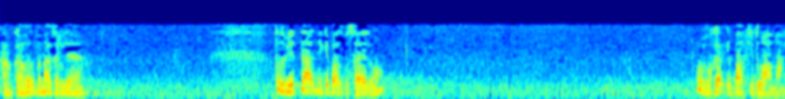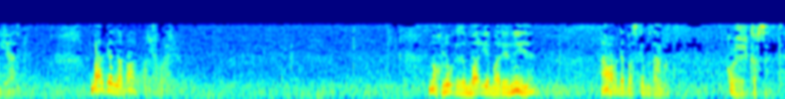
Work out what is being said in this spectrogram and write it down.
آپ کاغذ بنا کر لے آئے۔ تو جتنے آدمی کے پاس وسائل ہوں وہ کر کے باقی دعا مانگے آدمی۔ باقی اللہ باغ پر چھوڑے۔ مخلوق کی ذمہ داری ہماری نہیں ہے۔ ہم اپنے بس کے مطابق کوشش کر سکتے ہیں۔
